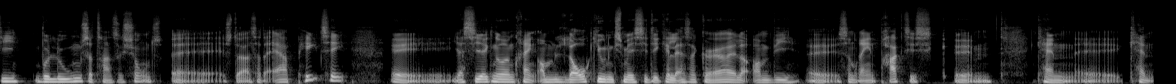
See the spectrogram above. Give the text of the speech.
de volumens- og transaktionsstørrelser, der er pt. Øh, jeg siger ikke noget omkring, om lovgivningsmæssigt det kan lade sig gøre, eller om vi øh, sådan rent praktisk øh, kan, øh, kan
